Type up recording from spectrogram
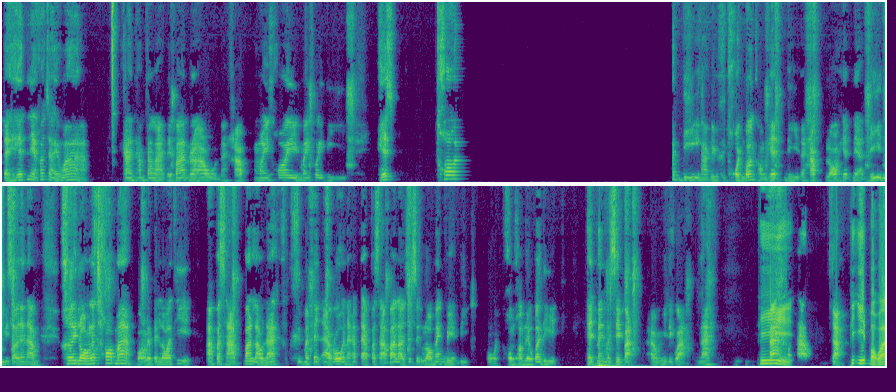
แต่เฮดเนี่ยเข้าใจว่าการทำตลาดในบ้านเรานะครับ ไม่ค่อยไม่ค่อยดีเฮดข้อดีอีกอย่างหนึ่งคือทนบ้อนของเฮดดีนะครับล้อเฮดเนี่ยดีดีพี่ซอยแนะนำเคยลองแล้วชอบมาก บอกเลยเป็นล้อที่อะภาษาบ้านเรานะ คือมันเป็นแอโร่นะครับ แต่ภาษาบ้านเราจะรู้สึกล้อแม่งเบี่ยงดี โอ้คงความเร็วก็ดีเฮดแม่งเหมือนซิปอะเอางี้ดีกว่านะ พี่อะครับ จ้ะพี่อีทบอกว่า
